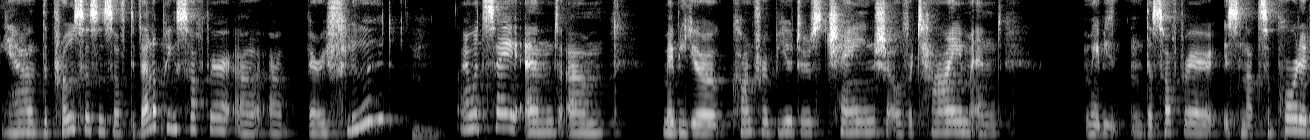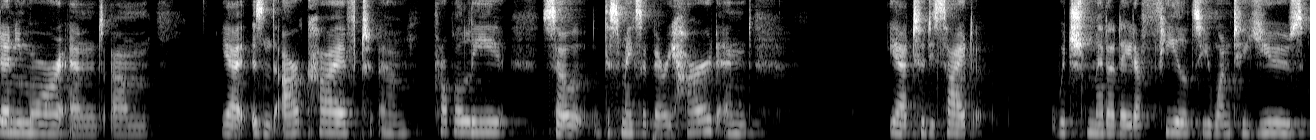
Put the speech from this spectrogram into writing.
yeah, the processes of developing software are, are very fluid, mm. I would say, and um, maybe your contributors change over time, and maybe the software is not supported anymore, and um, yeah, isn't archived um, properly. So this makes it very hard, and yeah, to decide which metadata fields you want to use.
